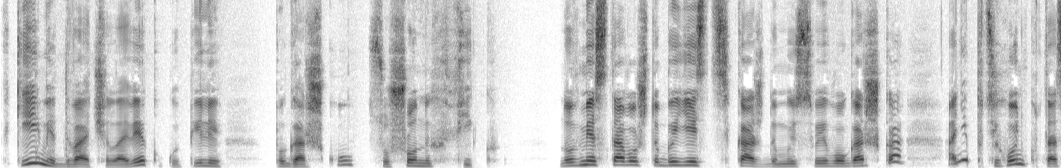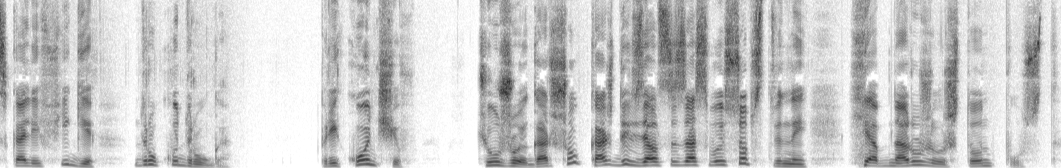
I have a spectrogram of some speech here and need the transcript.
В Киме два человека купили по горшку сушеных фиг. Но вместо того, чтобы есть каждому из своего горшка, они потихоньку таскали фиги друг у друга. Прикончив чужой горшок, каждый взялся за свой собственный и обнаружил, что он пуст.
